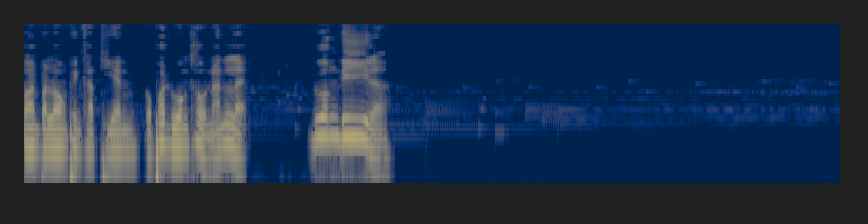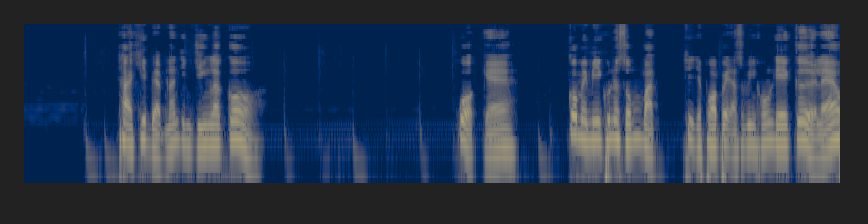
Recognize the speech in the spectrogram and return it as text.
ตอนประลองเพนคาเทียนก็เพราะดวงเท่านั้นแหละ ดวงดีเหรอ ถ้าคิดแบบนั้นจริง ๆ แล้วก็ พวกแก ก็ไม่มีคุณสมบัติที่จะพอเป็นอัศวินของเดเกอร์แล้ว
